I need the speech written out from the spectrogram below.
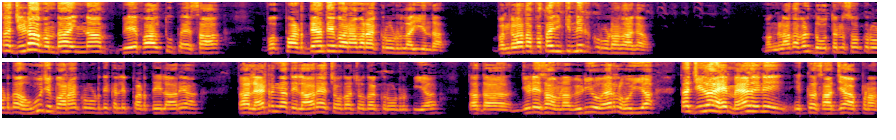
ਤਾਂ ਜਿਹੜਾ ਬੰਦਾ ਇੰਨਾ ਬੇਫਾਲਤੂ ਪੈਸਾ ਪੜਦਿਆਂ ਤੇ 12-12 ਕਰੋੜ ਲਾਈ ਜਾਂਦਾ, ਬੰਗਲਾ ਤਾਂ ਪਤਾ ਹੀ ਨਹੀਂ ਕਿੰਨੇ ਕੁ ਕਰੋੜਾਂ ਦਾ ਹੈਗਾ। ਬੰਗਲਾ ਤਾਂ ਫਿਰ 2-300 ਕਰੋੜ ਦਾ ਹੋਊ, ਜੇ 12 ਕਰੋੜ ਦੇ ਇਕੱਲੇ ਪੜਦੇ ਲਾ ਰਿਹਾ, ਤਾਂ ਲੈਟਰਿੰਗਾਂ ਤੇ ਲਾ ਰਿਹਾ 14-14 ਕਰੋੜ ਰੁਪਈਆ ਤਾਂ ਜਿਹੜੇ ਹਿਸਾਬ ਨਾਲ ਵੀਡੀਓ ਵਾਇਰਲ ਹੋਈ ਆ, ਤਾਂ ਜਿਹੜਾ ਇਹ ਮਹਿਲ ਇਹਨੇ ਇੱਕ ਸਾਜਿਆ ਆਪਣਾ,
